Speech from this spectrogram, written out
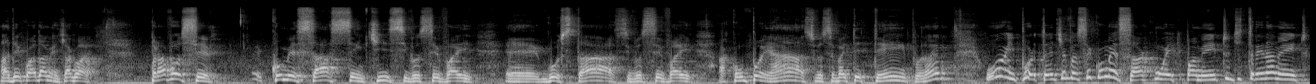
adequadamente. Agora, para você começar a sentir se você vai é, gostar, se você vai acompanhar, se você vai ter tempo, né? O importante é você começar com o equipamento de treinamento.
